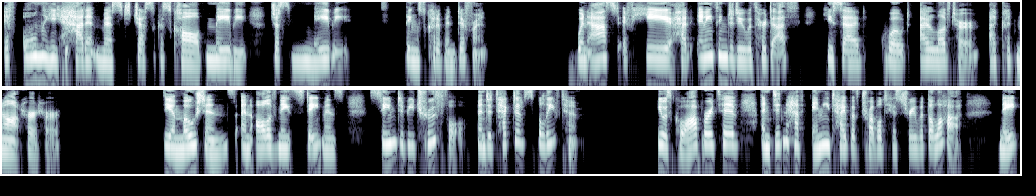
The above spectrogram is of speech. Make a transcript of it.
if only he hadn't missed Jessyca's call, maybe, just maybe, things could have been different. When asked if he had anything to do with her death, he said, quote, I loved her. I could not hurt her. The emotions and all of Nate's statements seemed to be truthful and detectives believed him. He was cooperative and didn't have any type of troubled history with the law. Nate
